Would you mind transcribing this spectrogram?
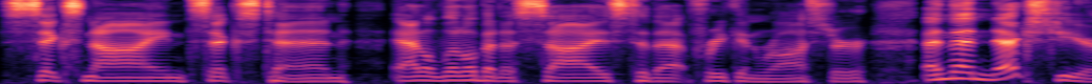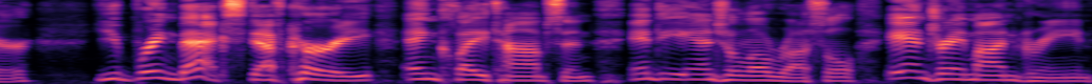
6'9, 6'10, add a little bit of size to that freaking roster. And then next year, you bring back Steph Curry and Klay Thompson and D'Angelo Russell and Draymond Green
